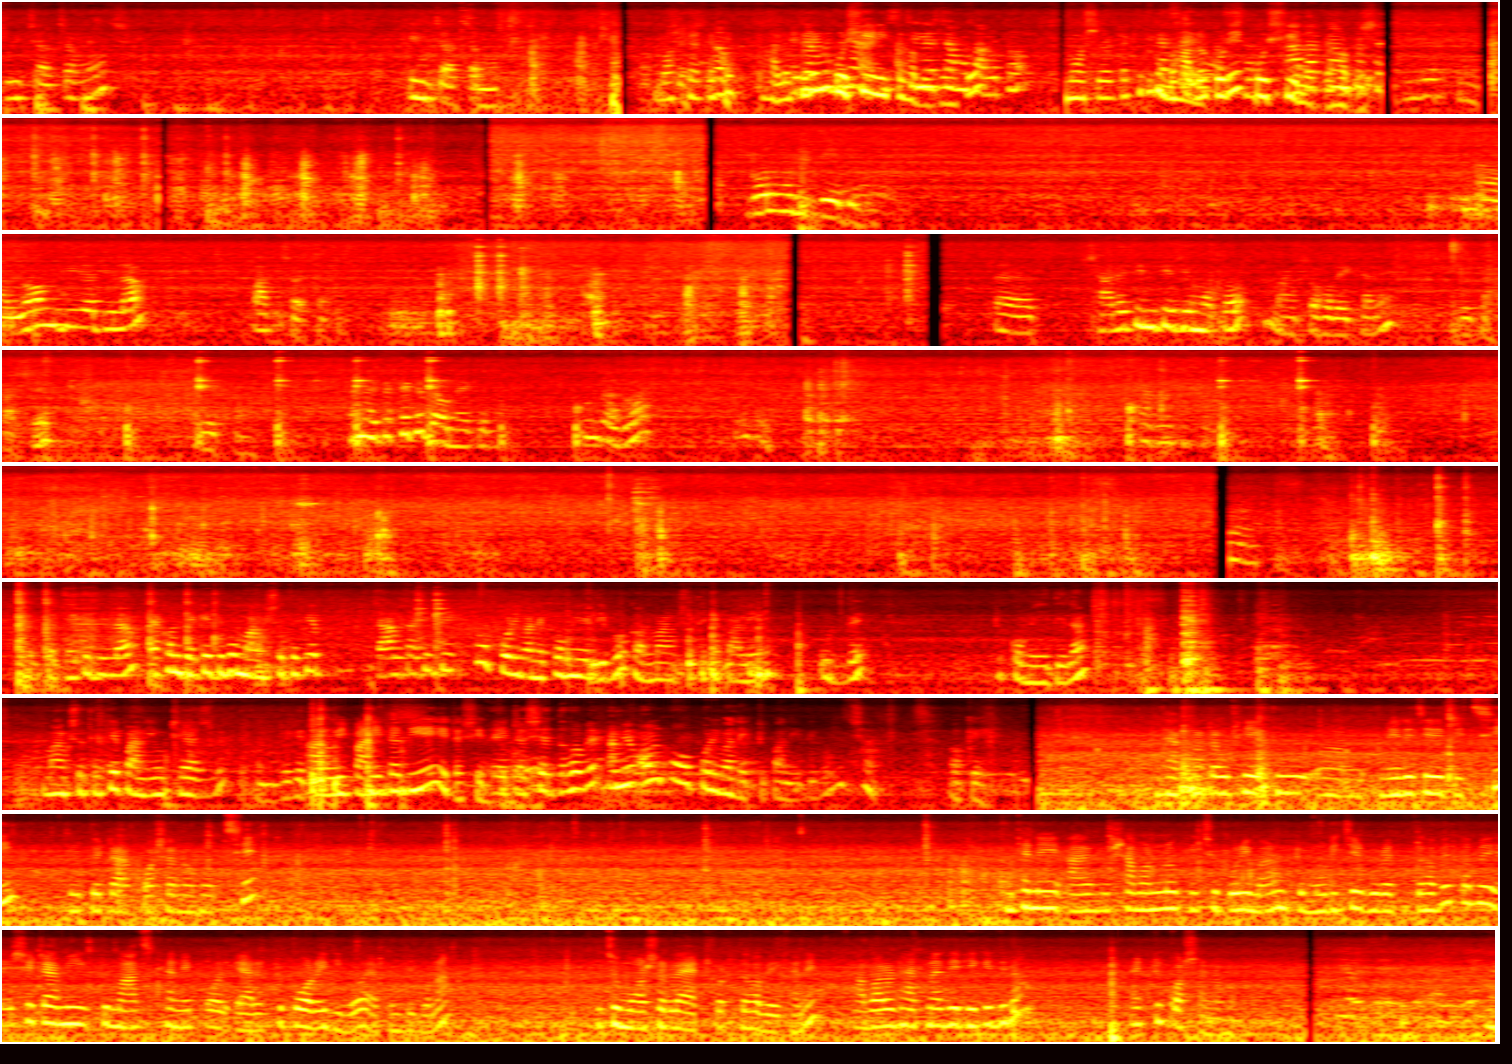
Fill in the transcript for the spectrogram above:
দুই চা চামচ তিন চা চামচ। মশলাটাকে। ভালো করে কষিয়ে নিতে হবে মশলাটাকে খুব ভালো করে কষিয়ে নিতে হবে কাঁটা গোলমরিচ দিয়ে দিব। লং দিয়ে দিলাম পাঁচ ছয়টা সাড়ে তিন কেজির মতো মাংস হবে এখানে, দুটো হাঁসে হ্যাঁ এটা কেটে দাও না এখানে। কোনটা গো এটা ঢেকে দিলাম এখন ঢেকে দেবো মাংস থেকে। জালটাকে দিয়ে একটু পরিমাণে কমিয়ে দিব কারণ মাংস থেকে পানি উঠবে। একটু কমিয়ে দিলাম। মাংস থেকে পানি উঠে আসবে। আর ওই পানিটা দিয়ে এটা সিদ্ধ এটা সেদ্ধ হবে। আমি অল্প পরিমাণে একটু পানি দিব বুঝছ? ওকে ঢাকনাটা উঠিয়ে একটু নেড়ে চেড়ে দিচ্ছি যেহেতু এটা কষানো হচ্ছে। এখানে আর সামান্য কিছু পরিমাণ, একটু মরিচের গুঁড়া দিতে হবে, তবে সেটা আমি একটু মাঝখানে পরে আর একটু পরে দিব, এখন দিব না। কিছু মশলা অ্যাড করতে হবে এখানে। আবারও ঢাকনা দিয়ে ঢেকে দিলাম, একটু কষানো হবে।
